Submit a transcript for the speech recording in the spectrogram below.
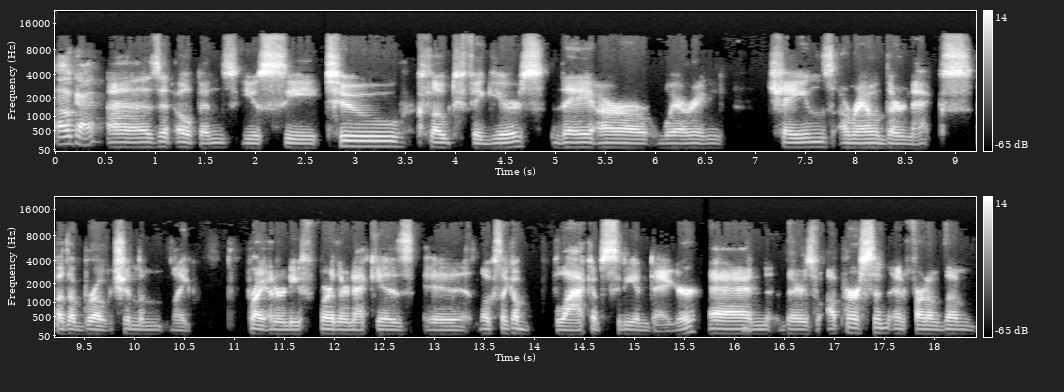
Okay. As it opens, you see two cloaked figures. They are wearing chains around their necks, but the brooch in them, like right underneath where their neck is, it looks like a black obsidian dagger. And there's a person in front of them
